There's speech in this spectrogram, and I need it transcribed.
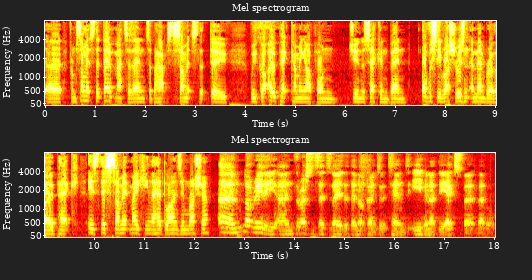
Uh, from summits that don't matter, then to perhaps summits that do, we've got OPEC coming up on June the 2nd, Ben. Obviously, Russia isn't a member of OPEC. Is this summit making the headlines in Russia? Um, not really. And the Russians said today that they're not going to attend, even at the expert level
